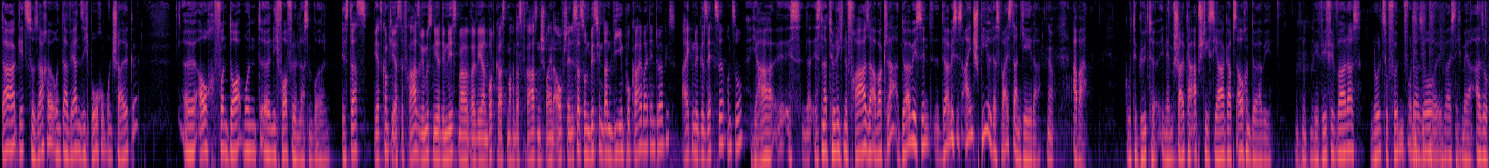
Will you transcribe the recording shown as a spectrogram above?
da geht's zur Sache und da werden sich Bochum und Schalke äh, auch von Dortmund äh, nicht vorführen lassen wollen. Ist das, jetzt kommt die erste Phrase, wir müssen hier demnächst mal, weil wir ja einen Podcast machen, das Phrasenschwein aufstellen. Ist das so ein bisschen dann wie im Pokal bei den Derbys? Eigene Gesetze und so? Ja, ist, ist natürlich eine Phrase, aber klar, Derbys sind, Derbys ist ein Spiel, das weiß dann jeder. Ja. Aber gute Güte, in dem Schalker Abstiegsjahr gab's auch ein Derby. Wie, wie viel war das? 0 zu 5 oder so? Ich weiß nicht mehr. Also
